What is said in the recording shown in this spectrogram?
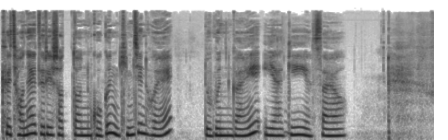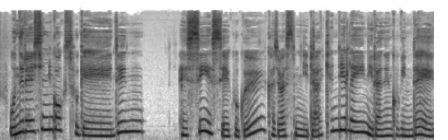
그 전에 들으셨던 곡은 김진호의 누군가의 이야기였어요. 오늘의 신곡 소개는 SES의 곡을 가져왔습니다. Candy Lane이라는 곡인데,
